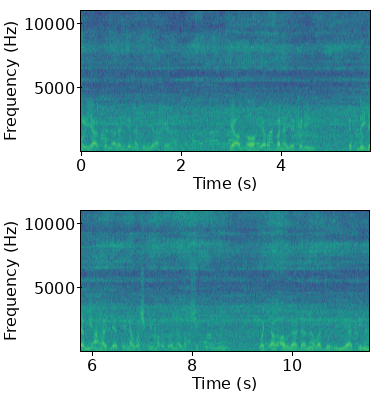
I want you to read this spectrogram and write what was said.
muliakeun aranjeunna dunia akhirat ya Allah ya Rabbana ya Karim يقضي جميع حاجاتنا واشف مرضانا واكشف همومنا واجعل أولادنا وذرياتنا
